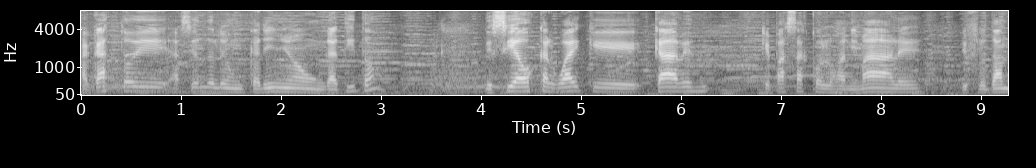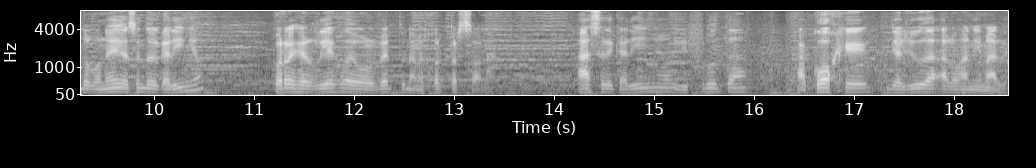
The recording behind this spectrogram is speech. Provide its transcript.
Acá estoy haciéndole un cariño a un gatito. Decía Oscar Wilde que cada vez que pasas con los animales, disfrutando con ellos, haciéndole cariño, corres el riesgo de volverte una mejor persona. Hace de cariño y disfruta, acoge y ayuda a los animales.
